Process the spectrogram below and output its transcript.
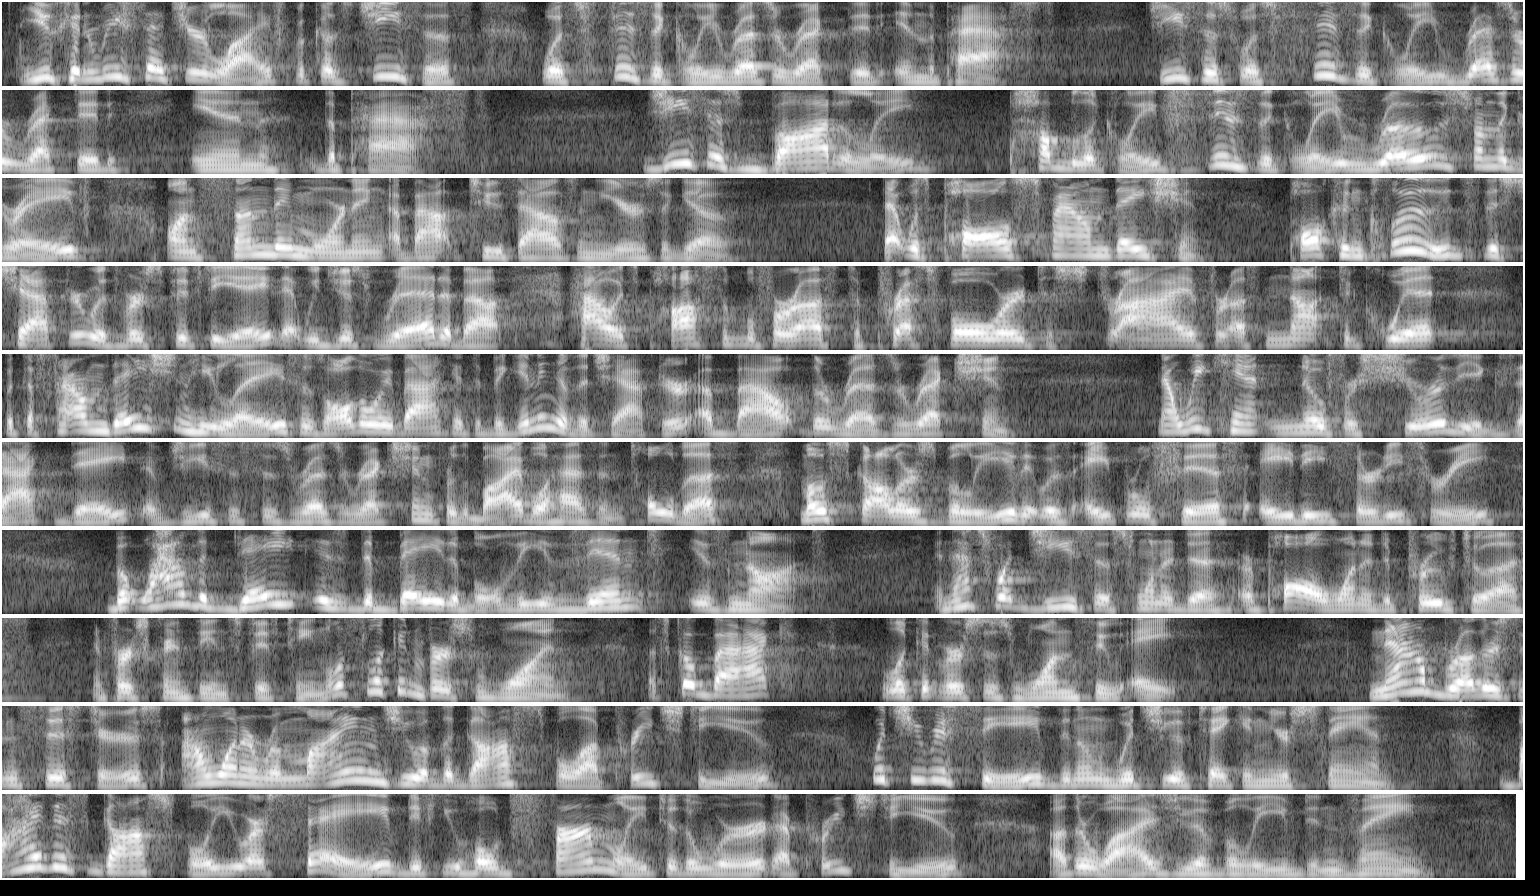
you can reset your life because Jesus was physically resurrected in the past. Jesus was physically resurrected in the past. Jesus bodily publicly, physically rose from the grave on Sunday morning about 2,000 years ago. That was Paul's foundation. Paul concludes this chapter with verse 58 that we just read about how it's possible for us to press forward, to strive, for us not to quit. But the foundation he lays is all the way back at the beginning of the chapter about the resurrection. Now, we can't know for sure the exact date of Jesus' resurrection, for the Bible hasn't told us. Most scholars believe it was April 5th, AD 33. But while the date is debatable, the event is not. And that's what Jesus wanted to, or Paul wanted to prove to us in 1 Corinthians 15. Let's look in verse 1. Let's go back, look at verses 1 through 8. Now, brothers and sisters, I want to remind you of the gospel I preached to you, which you received and on which you have taken your stand. By this gospel you are saved if you hold firmly to the word I preached to you, otherwise, you have believed in vain.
